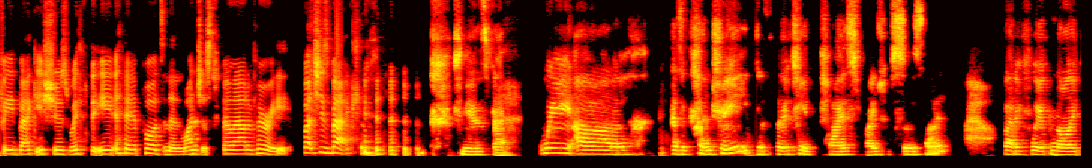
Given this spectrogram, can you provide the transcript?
feedback issues with the AirPods, and then one just fell out of her ear. But she's back. she is back. We are, as a country, the 13th highest rate of suicide. But if we acknowledge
